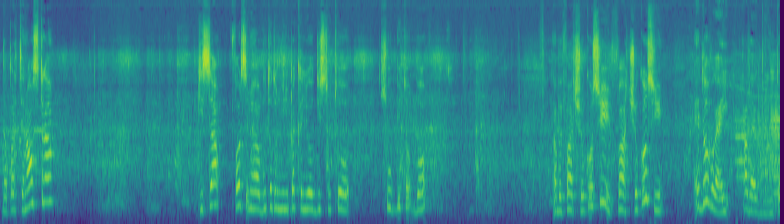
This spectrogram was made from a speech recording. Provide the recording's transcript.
da parte nostra. Chissà forse mi aveva buttato il mini pack e gli ho distrutto subito boh. Vabbè faccio così faccio così e dovrei aver vinto.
